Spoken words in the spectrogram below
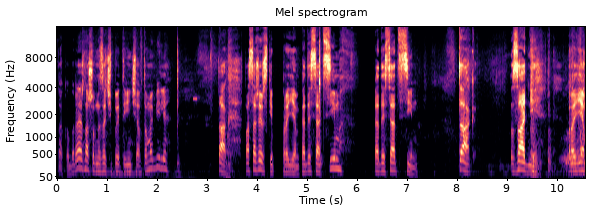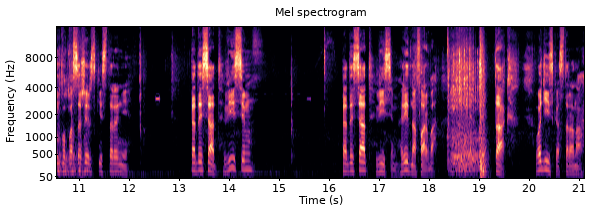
Так, обережно, щоб не зачепити інші автомобілі. Так, пасажирський проєм 57, 57. Так, задній проєм по пасажирській стороні. 58. 58. Рідна фарба. Так, водійська сторона.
